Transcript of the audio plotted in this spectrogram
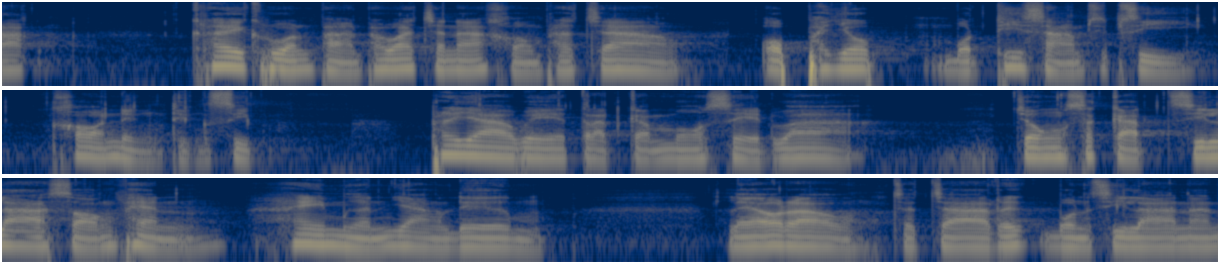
รัก ใคร่ครวญผ่านพระวจนะของพระเจ้า อบพยพบทที่ 34 ข้อ1ถึง10 พระยาเวตรัสกับโมเสสว่า จงสกัดศิลาสองแผ่นให้เหมือนอย่างเดิม แล้วเราจะจารึกบนศิลานั้น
